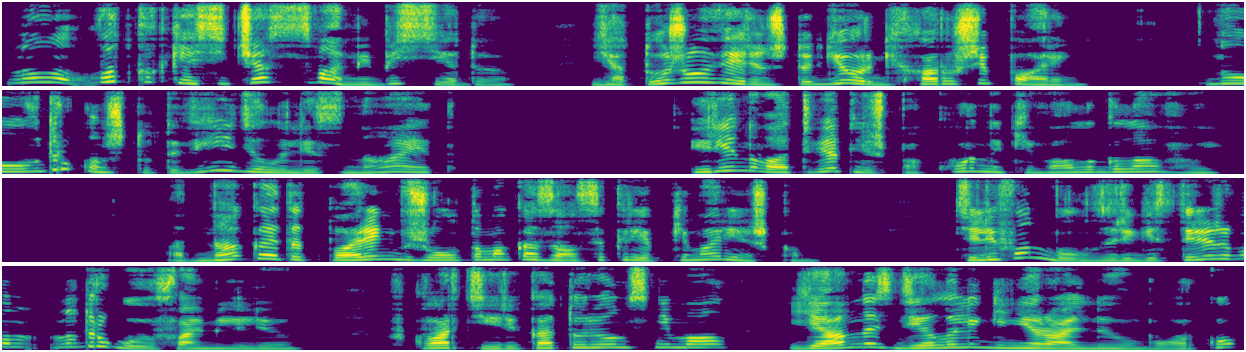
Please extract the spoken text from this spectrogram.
Ну, вот как я сейчас с вами беседую. Я тоже уверен, что Георгий хороший парень. Но вдруг он что-то видел или знает. Ирина в ответ лишь покорно кивала головой. Однако этот парень в желтом оказался крепким орешком. Телефон был зарегистрирован на другую фамилию. В квартире, которую он снимал, явно сделали генеральную уборку,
